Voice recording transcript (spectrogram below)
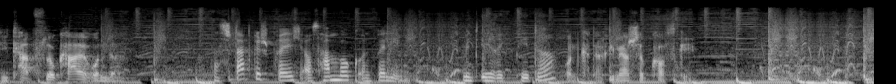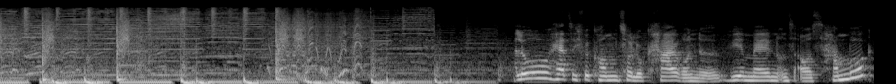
Die Taz Lokalrunde. Das Stadtgespräch aus Hamburg und Berlin. Mit Erik Peter und Katharina Schipkowski. Hallo, herzlich willkommen zur Lokalrunde. Wir melden uns aus Hamburg,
